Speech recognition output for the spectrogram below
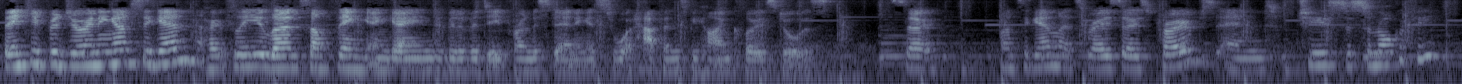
Thank you for joining us again. Hopefully you learned something and gained a bit of a deeper understanding as to what happens behind closed doors. So, once again, let's raise those probes and Cheers to sonography.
